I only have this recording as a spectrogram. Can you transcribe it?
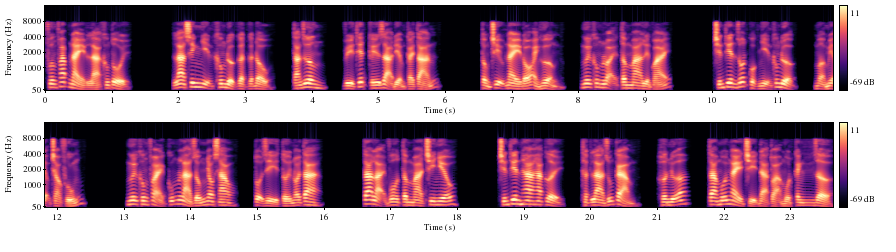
phương pháp này là không tồi. La Sinh nhịn không được gật gật đầu, tán dương, vì thiết kế giả điểm cái tán. Tổng chịu này đó ảnh hưởng, ngươi không loại tâm ma liền quái. Chiến thiên rốt cuộc nhịn không được, mở miệng chào phúng. Ngươi không phải cũng là giống nhau sao, tội gì tới nói ta. Ta lại vô tâm ma chi nhiễu. Chiến thiên ha ha cười, thật là dũng cảm, hơn nữa, ta mỗi ngày chỉ đả tọa một canh giờ.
